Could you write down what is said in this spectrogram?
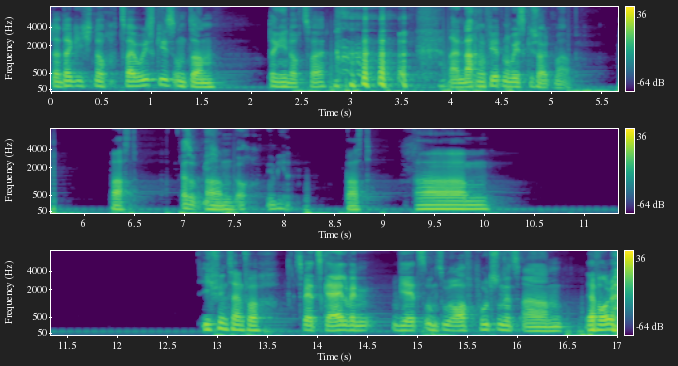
dann denke ich noch zwei Whiskys und dann denke ich noch zwei. Nein, nach dem vierten Whisky schalten wir ab. Passt, Also ich Ähm. auch im Hirn. passt. Ähm, ich finde es einfach. Es wäre jetzt geil, wenn wir jetzt uns so aufputschen und jetzt ähm, Ja, voll.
